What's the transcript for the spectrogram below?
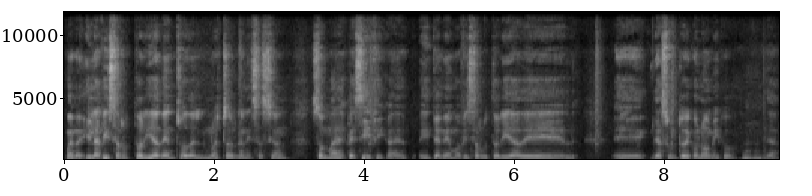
Bueno, y las vicerrectorías dentro de nuestra organización son más específicas. ¿eh? Y tenemos vicerrectoría de, eh, de asuntos económicos, Ujú. ¿ya?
